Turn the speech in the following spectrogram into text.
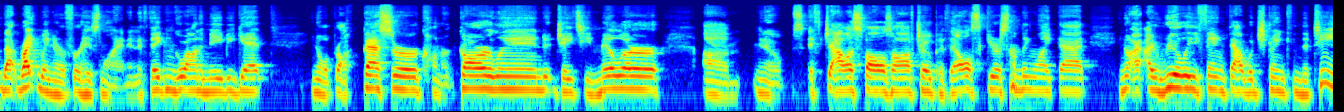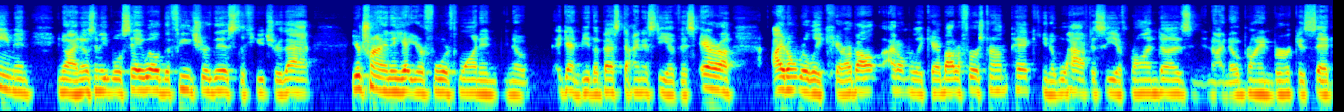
that right winger for his line. And if they can go out and maybe get, you know, Brock Boeser, Conor Garland, JT Miller. Um, you know, if Dallas falls off, Joe Pavelski or something like that. You know, I, I, really think that would strengthen the team. And, you know, I know some people say, well, the future this, the future that. You're trying to get your fourth one and, you know, again, be the best dynasty of this era. I don't really care about I don't really care about a first round pick. You know, we'll have to see if Ron does. And I know Brian Burke has said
